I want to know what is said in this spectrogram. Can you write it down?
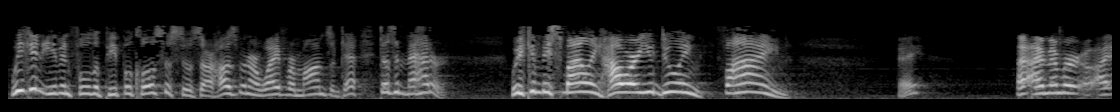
We can even fool the people closest to us our husband, our wife, our moms, and dad. It doesn't matter. We can be smiling. How are you doing? Fine. Okay? I, I remember I,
